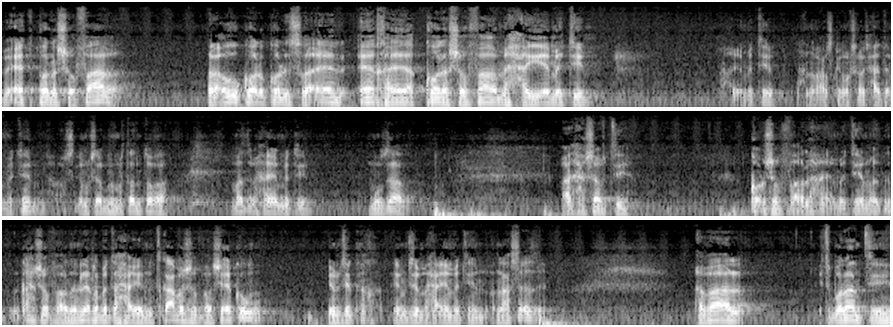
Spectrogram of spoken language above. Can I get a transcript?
ואת קול השופר ראו כל כל ישראל איך היה קול השופר מחיי מתים. מחיי מתים. אנחנו עוסקים עכשיו בתחילת המתים, אנחנו עוסקים עכשיו במתן תורה. מה זה מחיי מתים? מוזר. אז חשבתי, כל שופר לחיי מתים, אז ניקח שופר, נלך לבית החיים, נתקע בשופר, שיקומו. אם זה ככה, אם זה מחיי מתים, נעשה את זה. אבל התבוננתי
